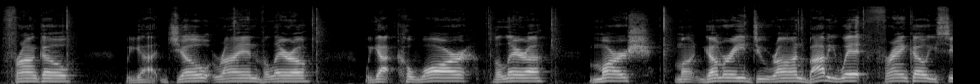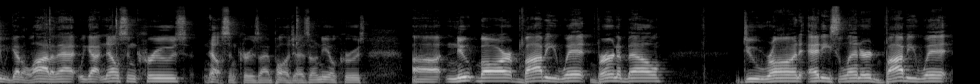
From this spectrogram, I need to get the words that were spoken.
Franco. We got Joe, Ryan, Valera. We got Kawar, Valera, Marsh, Montgomery, Duran, Bobby Witt, Franco. You see, we got a lot of that. We got Nelson Cruz, Nelson Cruz, I apologize, Oneil Cruz, uh, Nootbaar, Bobby Witt, Bernabel, Duran, Eddys Leonard, Bobby Witt,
